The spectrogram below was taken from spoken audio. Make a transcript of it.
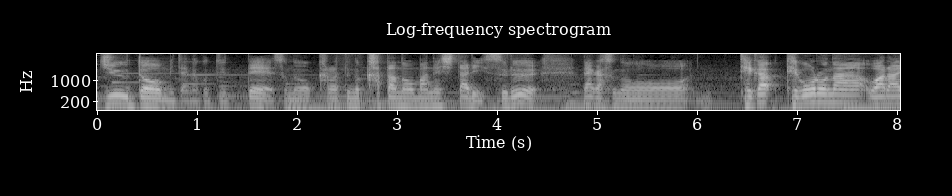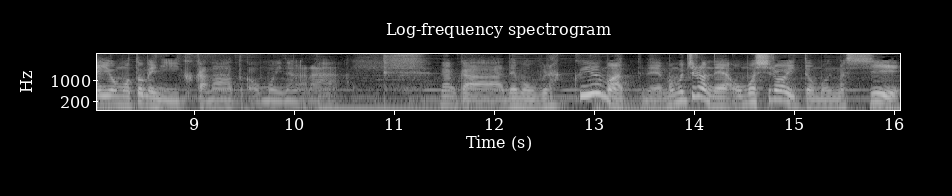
柔道みたいなこと言ってその空手の型の真似したりするなんかその手が手頃な笑いを求めに行くかなとか思いながら。なんかでもブラックユーモアってね、まあ、もちろんね面白いと思いますし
